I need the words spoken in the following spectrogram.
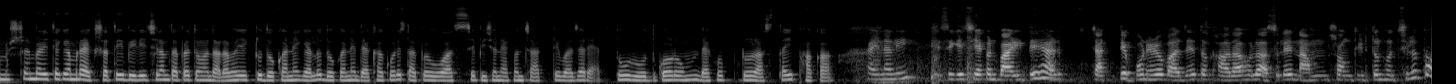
অনুষ্ঠান বাড়ি থেকে আমরা একসাথেই বেরিয়েছিলাম, তারপরে তোমার দাদাভাই একটু দোকানে গেল, দোকানে দেখা করে তারপর ও আসছে পিছনে। এখন চারটে বাজার, এত রোদ গরম, দেখো পুরো রাস্তাই ফাঁকা। ফাইনালি এসে গেছি এখন বাড়িতে, আর চারটে পনেরো বাজে, তো খাওয়া দাওয়া হলো। আসলে নাম সংকীর্তন হচ্ছিল তো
